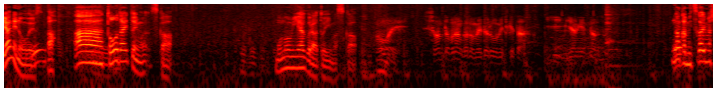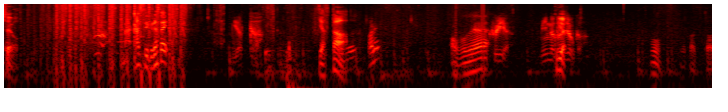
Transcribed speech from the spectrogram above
屋根の上です。ああうん。ー灯台と言いますか。物見櫓と言いますか。おいサンタブランカのメダルを見つけた。いい土産になるぞ。なんか見つかりましたよ。任せてください。やった。やった。ーあれ？あぶねクリア。みんなクリア。大丈夫か？よかった。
